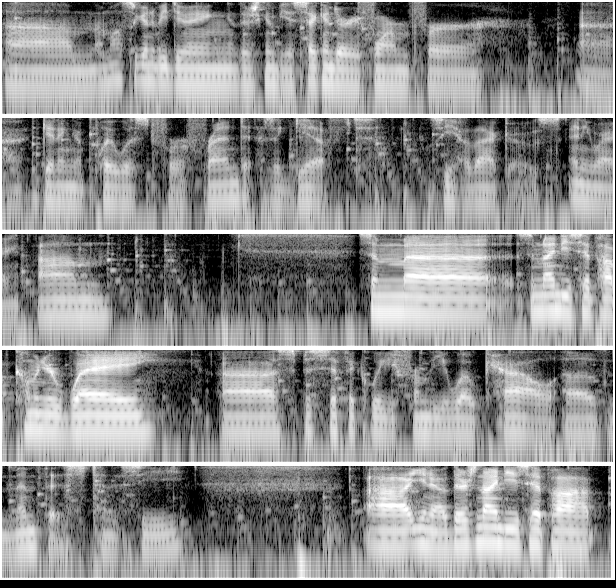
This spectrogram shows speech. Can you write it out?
Um, I'm also going to be doing, there's going to be a secondary form for uh, getting a playlist for a friend as a gift. We'll see how that goes. Anyway, um, some uh, some 90s hip hop coming your way uh, specifically from the locale of Memphis, Tennessee. Uh, you know, there's 90s hip hop,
